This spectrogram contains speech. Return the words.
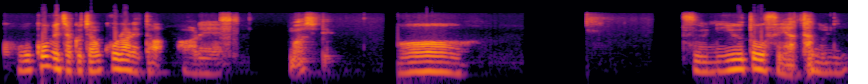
高校めちゃくちゃ怒られた。あれ。マジで？ああ。普通に優等生やったのに。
